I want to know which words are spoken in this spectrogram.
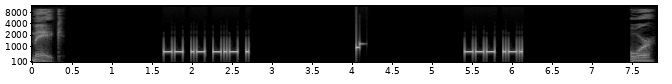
Make. Or.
